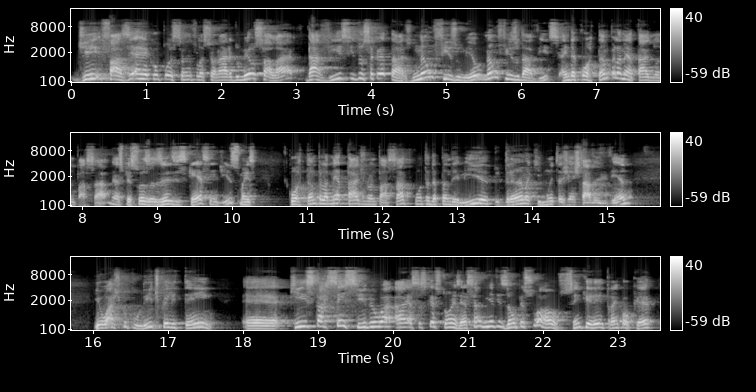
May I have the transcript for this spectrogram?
de fazer a recomposição inflacionária do meu salário, da vice e dos secretários. Não fiz o meu, não fiz o da vice, ainda cortamos pela metade no ano passado. Né? As pessoas às vezes esquecem disso, mas cortamos pela metade no ano passado por conta da pandemia, do drama que muita gente estava vivendo. E eu acho que o político ele tem é, que estar sensível a, a essas questões. Essa é a minha visão pessoal, sem querer entrar em qualquer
